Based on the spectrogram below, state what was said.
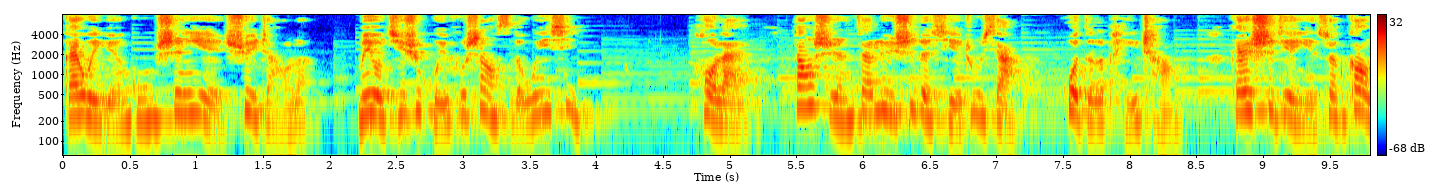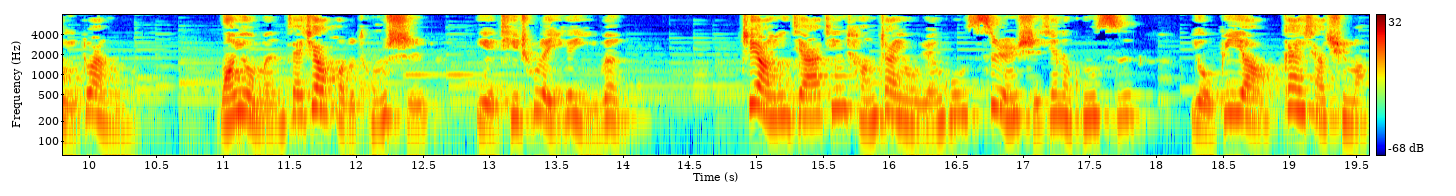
该位员工深夜睡着了，没有及时回复上司的微信。后来，当事人在律师的协助下获得了赔偿，该事件也算告一段落。网友们在叫好的同时，也提出了一个疑问：这样一家经常占用员工私人时间的公司，有必要干下去吗？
